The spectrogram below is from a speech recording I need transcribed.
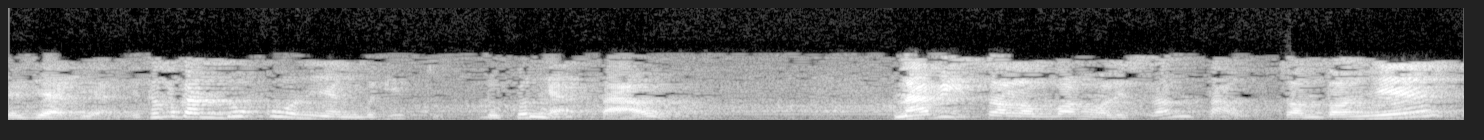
kejadian. Itu bukan dukun yang begitu. Dukun nggak tahu. Nabi Wasallam tahu. Contohnya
